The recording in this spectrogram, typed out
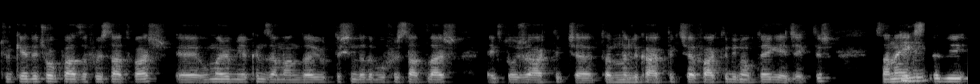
Türkiye'de çok fazla fırsat var. Ee, umarım yakın zamanda yurt dışında da bu fırsatlar exposure arttıkça, tanınırlık arttıkça farklı bir noktaya gelecektir. Sana Hı-hı. ekstra bir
